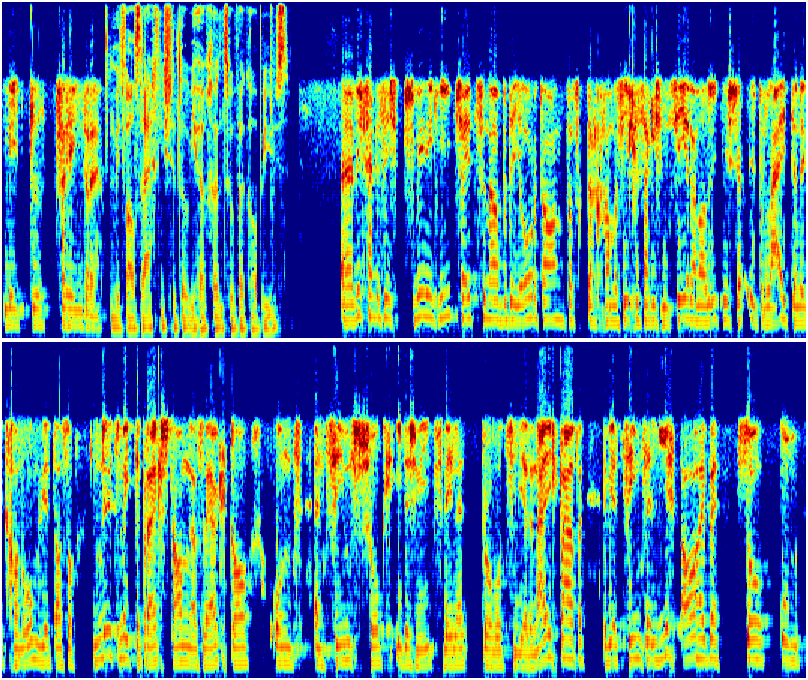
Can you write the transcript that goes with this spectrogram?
Mitteln verhindern. Mit was rechnest du da? Wie hoch könnte es aufgehen bei uns? Äh, wie gesagt, es ist schwierig einzuschätzen, aber der Jordan, das, da kann man sicher sagen, ist ein sehr analytischer, überleiteter Ökonom, wird also nicht mit der Brechstange ans Werk gehen und einen Zinsschock in der Schweiz wollen provozieren. Nein, ich glaube, er wird Zinsen leicht anheben, so um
